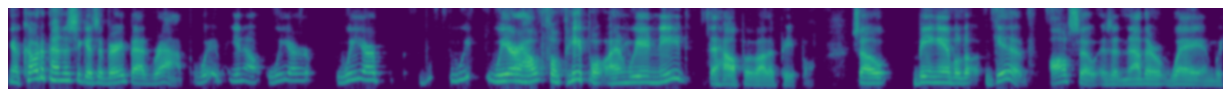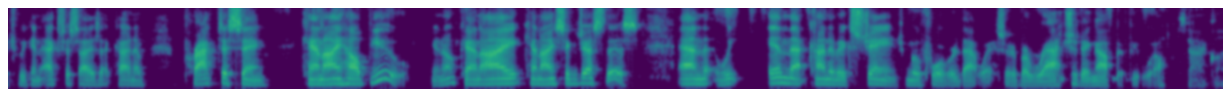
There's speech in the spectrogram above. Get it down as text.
You know, codependency gets a very bad rap. We, you know, we are we are we we are helpful people, and we need the help of other people. So being able to give also is another way in which we can exercise that kind of practicing can i help you? You know can i can i suggest this? And we in that kind of exchange move forward that way sort of a ratcheting up if you will. Exactly.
